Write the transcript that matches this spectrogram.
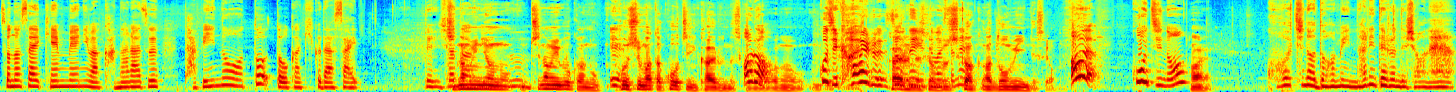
その際、件名には必ず旅ノートとお書きください。電車ちなみにあの、うんちなみに僕あのええ今週また高知に帰るんですけどあらの高知帰るんですけど言ってましたね宿泊が道民ですよ高知の、はい高知の道民何出るんでしょうね。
